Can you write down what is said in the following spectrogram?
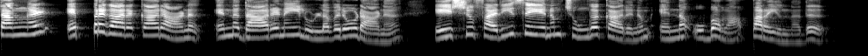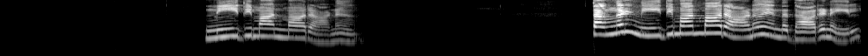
തങ്ങൾ എപ്രകാരക്കാരാണ് എന്ന ധാരണയിലുള്ളവരോടാണ് യേശു ഫരീസേയനും ചുങ്കക്കാരനും എന്ന ഉപമ പറയുന്നത്. നീതിമാന്മാരാണ്. തങ്ങൾ നീതിമാന്മാരാണ് എന്ന ധാരണയിൽ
